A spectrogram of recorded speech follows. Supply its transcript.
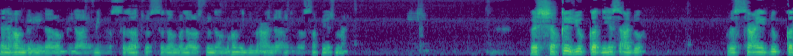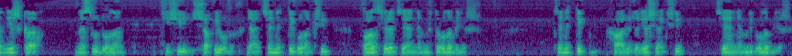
Elhamdülillahi Rabbil alemin. Ve salatu ve selamu ala Resulina Muhammedin ve ala alihi ve sahbihi ecma'in. Ve şakiyyu kad yes'adu ve sa'idu kad yeşka. Mesud olan kişi şakî olur. Yani cennetlik olan kişi bazı kere cehennemlikte olabilir. Cennetlik hal üzere yaşayan kişi cehennemlik olabilir.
